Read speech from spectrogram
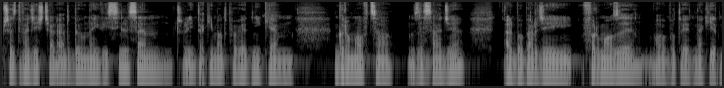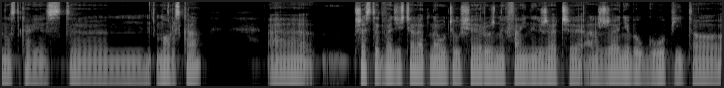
przez 20 lat był Navy Sealsem, czyli takim odpowiednikiem gromowca w zasadzie, albo bardziej formozy, bo, bo to jednak jednostka jest morska. E, przez te 20 lat nauczył się różnych fajnych rzeczy, a że nie był głupi, to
